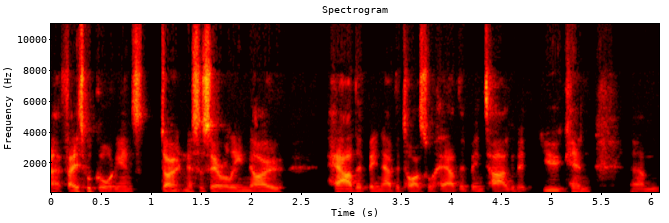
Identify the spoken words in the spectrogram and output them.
a Facebook audience don't necessarily know how they've been advertised or how they've been targeted. You can, um,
